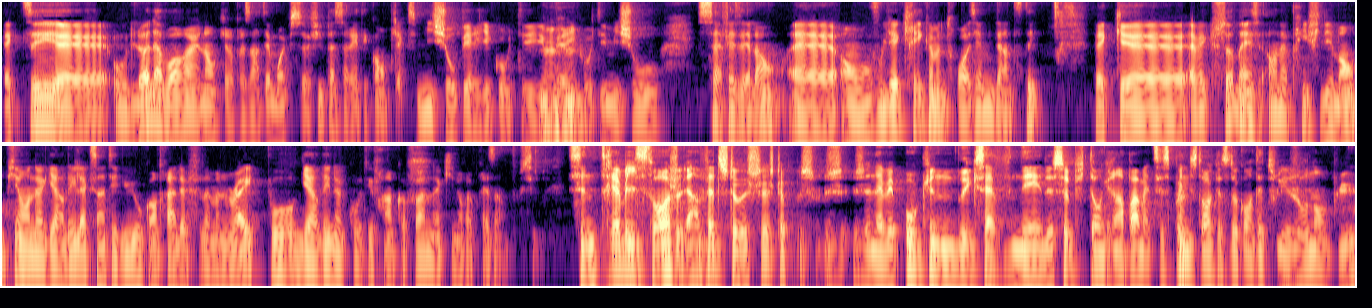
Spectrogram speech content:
Fait que, tu sais, euh, au-delà d'avoir un nom qui représentait moi et Sophie, parce que ça aurait été complexe, Michaud, Perrier-Côté, ou mm-hmm. Perrier-Côté, Michaud, ça faisait long. Euh, on voulait créer comme une troisième identité. Fait que, euh, avec tout ça, ben, on a pris Philémon, puis on a gardé l'accent aigu au contraire de Philemon Wright pour garder notre côté francophone qui nous représente aussi. C'est une très belle histoire. en fait, je, n'avais aucune idée que ça venait de ça, puis ton grand-père, mais tu sais, c'est pas une histoire que tu dois compter tous les jours non plus.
